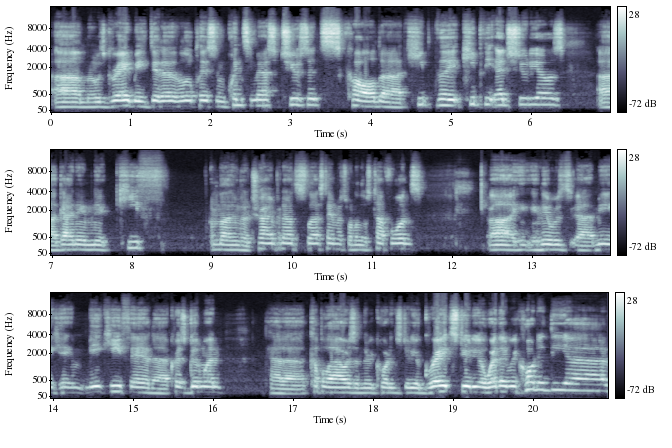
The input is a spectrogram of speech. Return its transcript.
Um, it was great. We did a little place in Quincy, Massachusetts called uh, Keep the Keep the Edge Studios. Uh, a guy named Nick Keith. I'm not even going to try and pronounce his last name. It's one of those tough ones. Uh, and it was uh, me, him, me, Keith, and uh, Chris Goodwin had a couple hours in the recording studio. Great studio where they recorded the uh,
